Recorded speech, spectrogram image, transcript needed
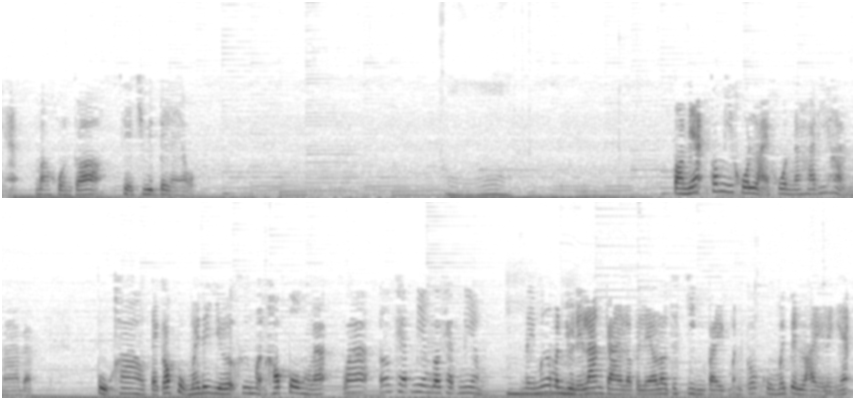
เงี้ย บางคนก็เสียชีวิตไปแล้วโอ้ตอนเนี้ยก็มีคนหลายคนนะคะ ที่หันมาแบบ ปลูกข้าว แต่ก็ปลูกไม่ได้เยอะคือเหมือนเขาปรงแล้วว่าเออแคดเมียมก็แคดเมียม ในเมื่อมันอยู่ในร่างกายเราไปแล้ว เราจะกินไปมันก็คงไม่เป็นไรอะไรเงี้ย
